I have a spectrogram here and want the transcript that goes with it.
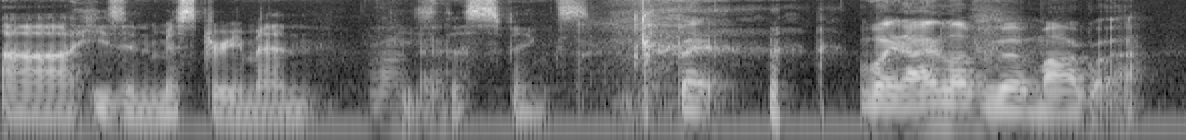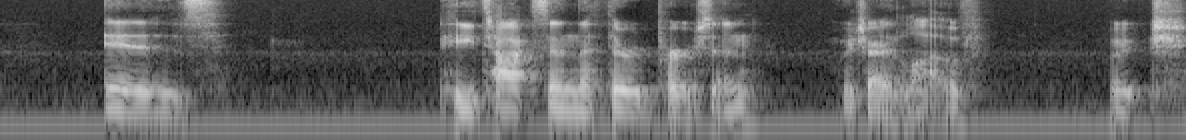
Uh, he's in Mystery Men. He's Okay. the Sphinx. But what I love about Magua is he talks in the third person, which I love, which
